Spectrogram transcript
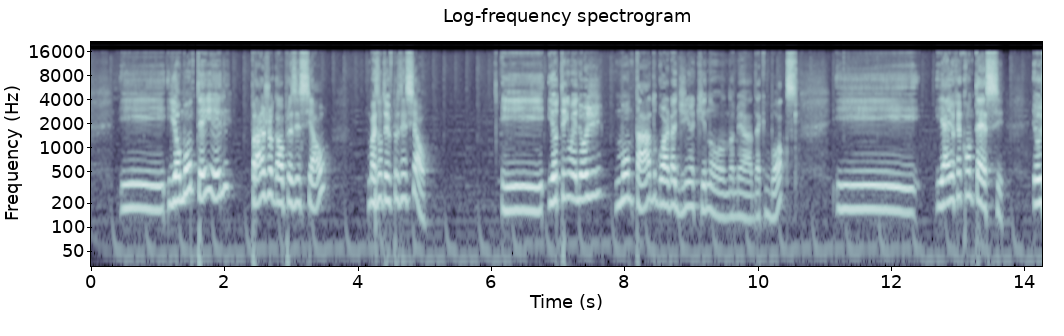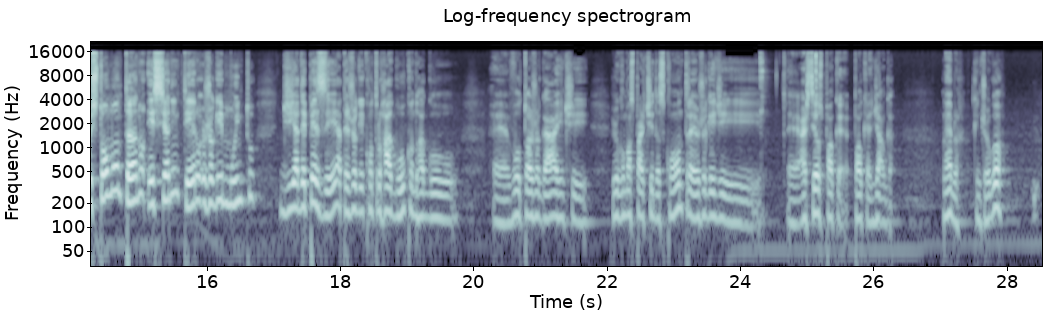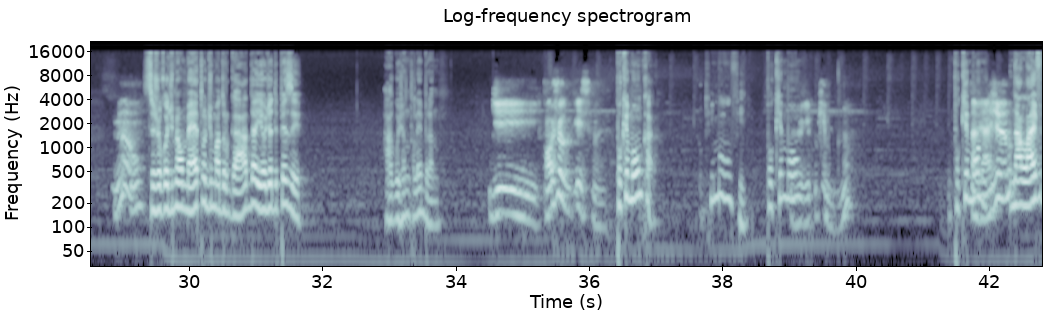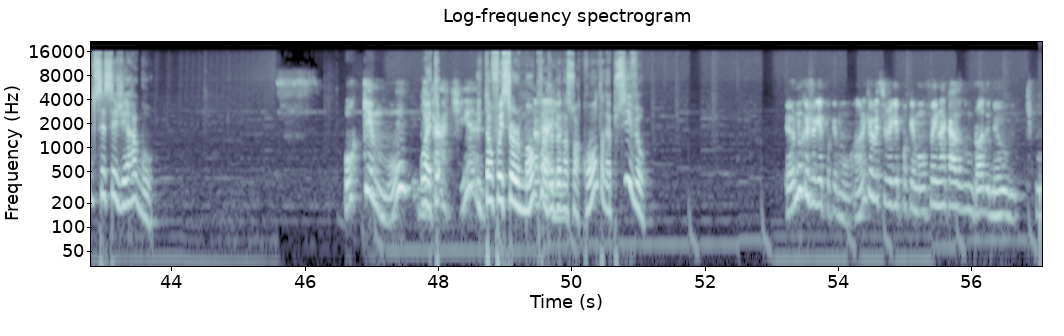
E, e eu montei ele pra jogar o presencial, mas não teve presencial. E, e eu tenho ele hoje montado, guardadinho aqui no, na minha deck box. E, e aí o que acontece? Eu estou montando esse ano inteiro, eu joguei muito de ADPZ, até joguei contra o Ragu, quando o Ragu é, voltou a jogar, a gente jogou umas partidas contra, eu joguei de é, Arceus Poké Poké Jalga. Lembra que a gente jogou? Não. Você jogou de Melmetal de madrugada e eu de ADPZ. Ragu já não tá lembrando. De. Qual jogo que é esse, mano? Pokémon, cara. Pokémon, filho. Eu Pokémon. joguei Pokémon. Tá Pokémon viajando. na live do CCG Ragu. Pokémon? De Ué, então- cartinha? Então foi seu irmão Tá que tava viajando. jogando na sua conta? Não é possível. Eu nunca joguei Pokémon. A única vez que eu joguei Pokémon foi na casa de um brother meu, tipo,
